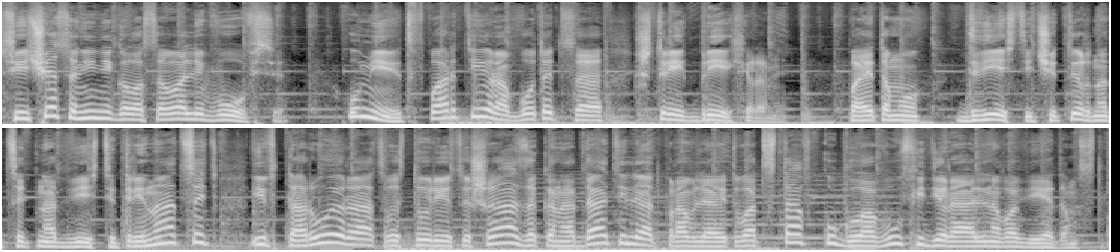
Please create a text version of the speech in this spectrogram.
Сейчас они не голосовали вовсе. Умеют в партии работать со штрейкбрехерами. Поэтому 214 на 213 и второй раз в истории США законодатели отправляют в отставку главу федерального ведомства.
